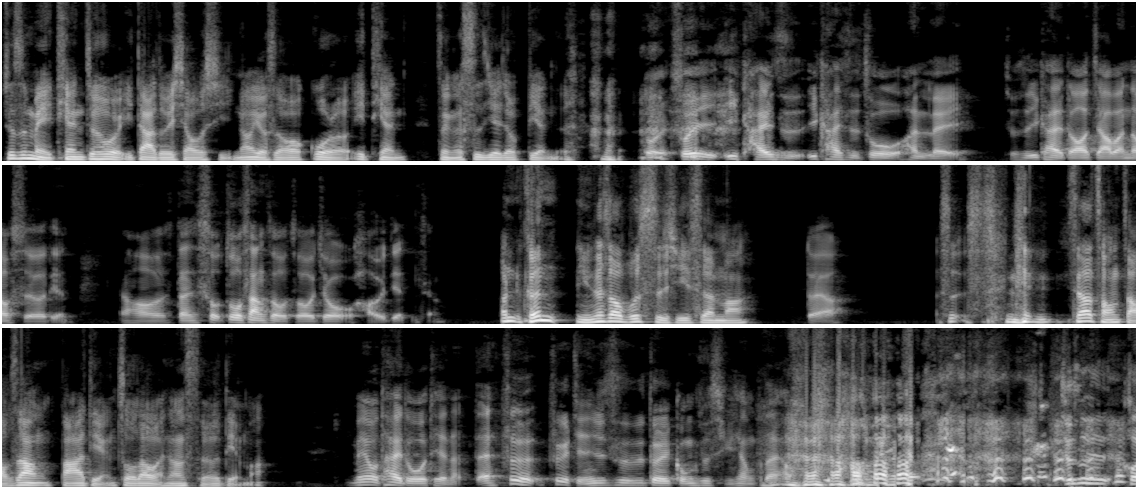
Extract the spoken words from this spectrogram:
就是每天就会有一大堆消息，然后有时候过了一天，整个世界就变了。对，所以一开始一开始做很累，就是一开始都要加班到十二点，然后但做做上手之后就好一点，这样。啊，可是你那时候不是实习生吗？对啊，是是，你是要从早上八点做到晚上十二点吗？没有太多天了。但，这个这个简直是不是对公司形象不太好？就是会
